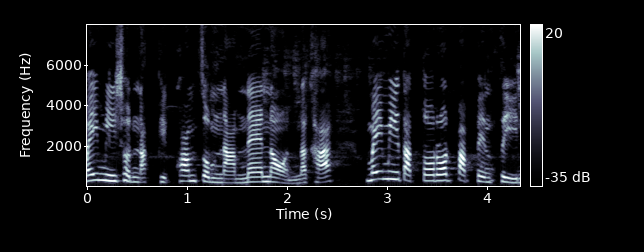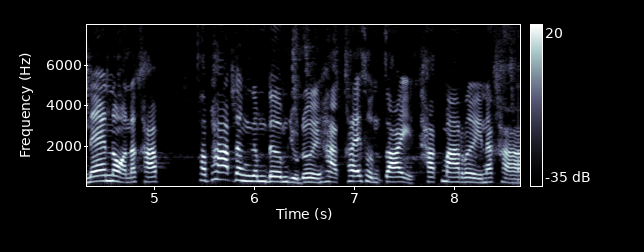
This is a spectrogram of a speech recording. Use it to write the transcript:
ไม่มีชนหนักพิกความจมน้ำแน่นอนนะคะ ไม่มีตัดตัวรถปรับเปลี่ยนสีแน่นอนนะคะ สภาพดังเดิมๆอยู่เลย หากใครสนใจทักมาเลยนะคะ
